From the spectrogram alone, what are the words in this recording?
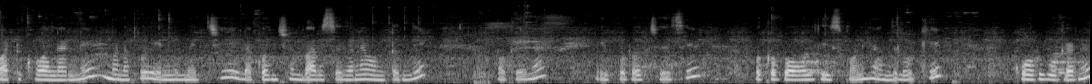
పట్టుకోవాలండి. మనకు ఎండుమిర్చి ఇలా కొంచెం బరుసగానే ఉంటుంది. ఓకేనా? ఇప్పుడు వచ్చేసి ఒక బౌల్ తీసుకొని అందులోకి కోడిగుడ్లను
